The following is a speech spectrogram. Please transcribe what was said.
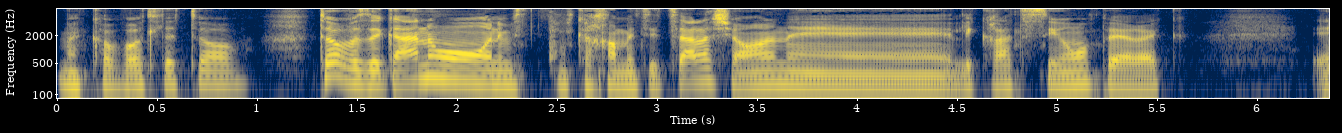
מקוות לטוב. טוב, אז הגענו, אני ככה מציצה לשעון אה, לקראת סיום הפרק, אה,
